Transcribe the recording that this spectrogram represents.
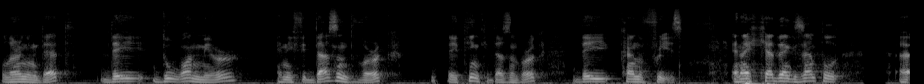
learning that they do one mirror and if it doesn't work they think it doesn't work they kind of freeze. And i had an example uh,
